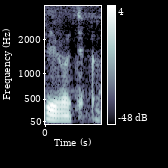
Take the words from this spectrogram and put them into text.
Девочка.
